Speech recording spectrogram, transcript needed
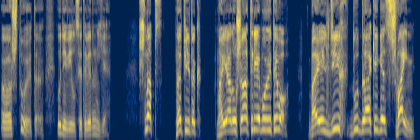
А что это?» — удивился Тавернье. «Шнапс! Напиток! Моя душа требует его! Баэльдих дудракигес швайн!»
